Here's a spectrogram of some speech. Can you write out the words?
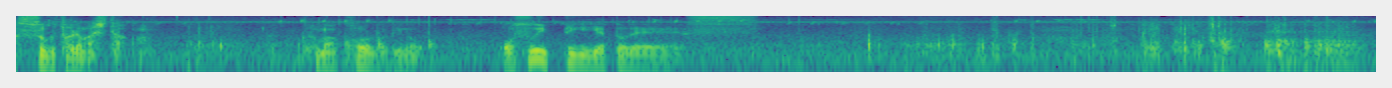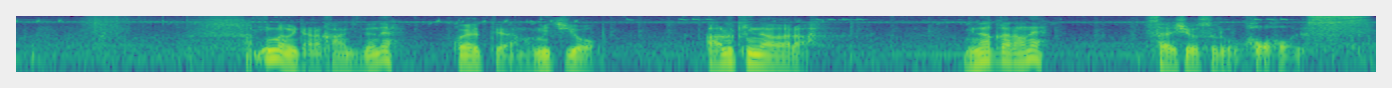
早速取れました。クマコオロギのオス一匹ゲットです。今みたいな感じでね、こうやってあの道を歩きながら、見ながらね、採集する方法です。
